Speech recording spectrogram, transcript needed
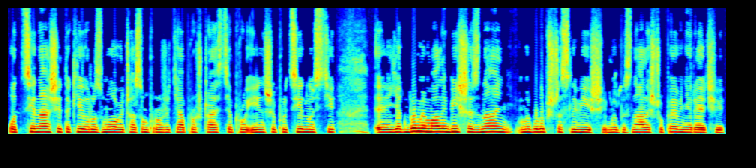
от ці наші такі розмови часом про життя, про щастя, про інше, про цінності. е, Якби ми мали більше знань, ми були б щасливіші. Ми б знали, що певні речі,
